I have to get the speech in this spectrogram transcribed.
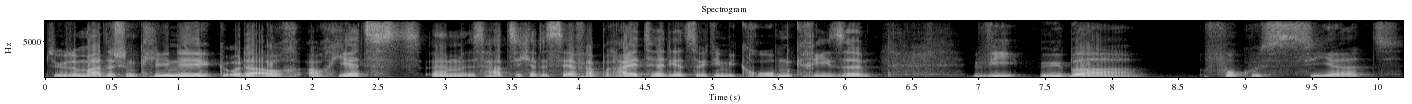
psychosomatischen Klinik oder auch, auch jetzt, ähm, es hat sich ja das sehr verbreitet, jetzt durch die Mikrobenkrise, wie überfokussiert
